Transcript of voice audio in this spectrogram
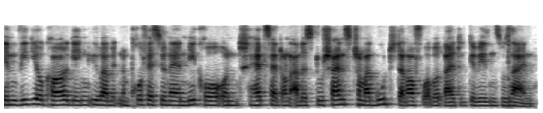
im Videocall gegenüber mit einem professionellen Mikro und Headset und alles. Du scheinst schon mal gut darauf vorbereitet gewesen zu sein.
